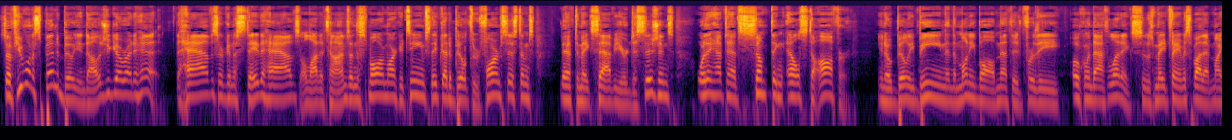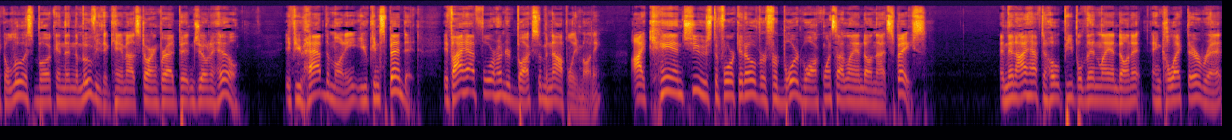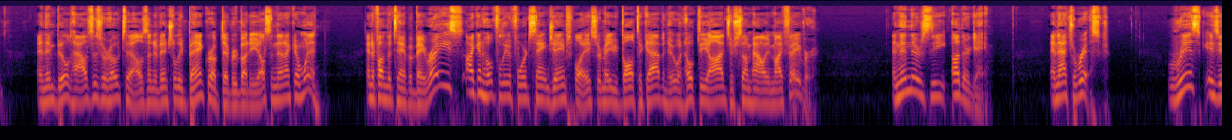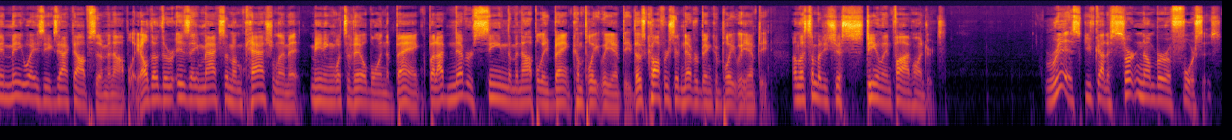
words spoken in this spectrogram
So if you want to spend a billion dollars, you go right ahead. The haves are going to stay the haves a lot of times, and the smaller market teams, they've got to build through farm systems. They have to make savvier decisions, or they have to have something else to offer. You know, Billy Beane and the Moneyball method for the Oakland Athletics. It was made famous by that Michael Lewis book and then the movie that came out starring Brad Pitt and Jonah Hill. If you have the money, you can spend it. If I have 400 bucks of Monopoly money, I can choose to fork it over for Boardwalk once I land on that space. And then I have to hope people then land on it and collect their rent and then build houses or hotels and eventually bankrupt everybody else. And then I can win. And if I'm the Tampa Bay Rays, I can hopefully afford St. James Place or maybe Baltic Avenue and hope the odds are somehow in my favor. And then there's the other game, and that's risk. Risk is in many ways the exact opposite of monopoly, although there is a maximum cash limit, meaning what's available in the bank. But I've never seen the monopoly bank completely empty. Those coffers have never been completely emptied unless somebody's just stealing 500s. Risk, you've got a certain number of forces,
